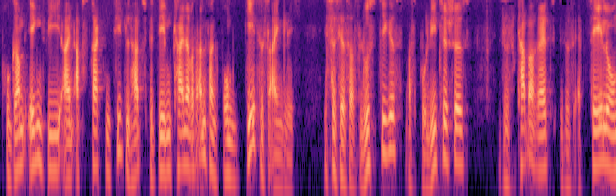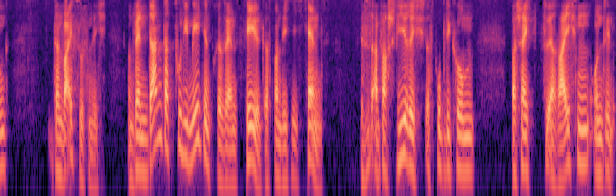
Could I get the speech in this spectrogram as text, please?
Programm irgendwie einen abstrakten Titel hat, mit dem keiner was anfängt. Worum geht es eigentlich? Ist das jetzt was Lustiges, was Politisches? Ist es Kabarett? Ist es Erzählung? Dann weißt du es nicht. Und wenn dann dazu die Medienpräsenz fehlt, dass man dich nicht kennt, ist es einfach schwierig, das Publikum wahrscheinlich zu erreichen und in,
